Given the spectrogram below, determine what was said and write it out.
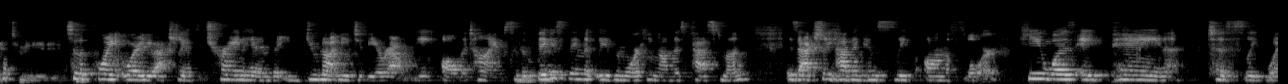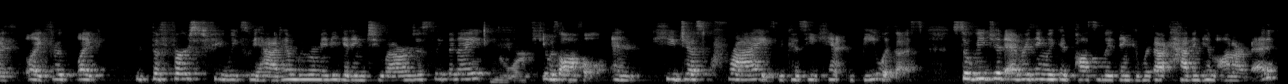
po- too needy. to the point where you actually have to train him that you do not need to be around me all the time. So the Okay. biggest thing that we've been working on this past month is actually having him sleep on the floor. He was a pain to sleep with. Like for like the first few weeks we had him, we were maybe getting two hours of sleep a night. The worst. It was awful. And he just cries because he can't be with us. So we did everything we could possibly think of without having him on our bed.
